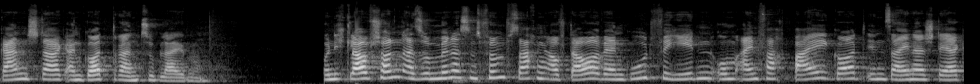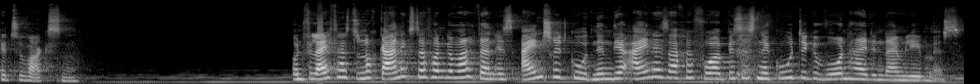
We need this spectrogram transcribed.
ganz stark an Gott dran zu bleiben. Und ich glaube schon, also mindestens fünf Sachen auf Dauer wären gut für jeden, um einfach bei Gott in seiner Stärke zu wachsen. Und vielleicht hast du noch gar nichts davon gemacht, dann ist ein Schritt gut. Nimm dir eine Sache vor, bis es eine gute Gewohnheit in deinem Leben ist.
